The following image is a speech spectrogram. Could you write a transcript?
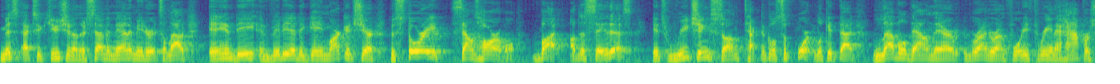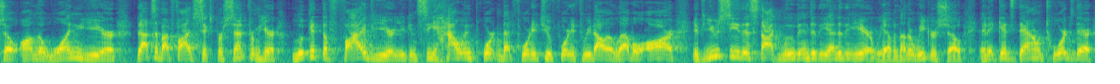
misexecution on their 7 nanometer. It's allowed AMD, NVIDIA to gain market share. The story sounds horrible, but I'll just say this it's reaching some technical support. Look at that level down there, around around 43 and a half or so on the one year. That's about 5, 6% from here. Look at the five year. You can see how important that 42, $43 level are. If you see this stock move into the end of the year, we have another week or so, and it gets down towards there,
